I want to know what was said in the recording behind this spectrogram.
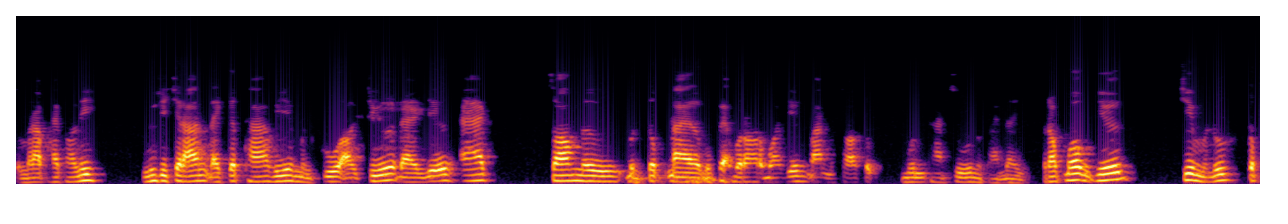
សម្រាប់ហេតុផលនេះមនុស្សជាច្រើនដែលគិតថាវាមិនគួរឲ្យជឿដែលយើងអាចសងនៅបន្ទុកដែលបុព្វបុរសរបស់យើងបានបន្សល់ទុកមុនឋានសួគ៌នៅផែនដីសរុបមកយើងជាមនុស្សទុក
